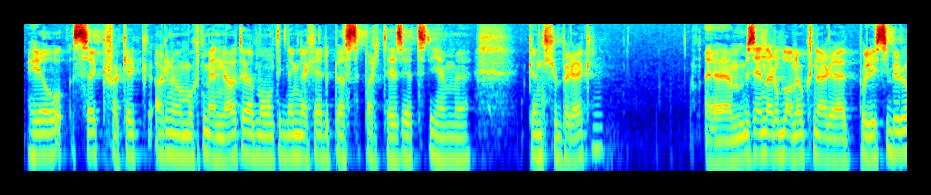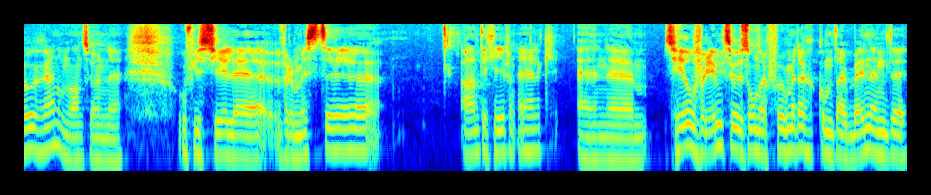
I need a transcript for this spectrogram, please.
heel sick van kijk, Arno mocht mijn auto hebben, want ik denk dat jij de beste partij bent die hem eh, kunt gebruiken. Ehm, we zijn daarop dan ook naar het politiebureau gegaan om dan zo'n eh, officiële vermiste aan te geven eigenlijk. En ehm, het is heel vreemd, zo zondag voormiddag, je komt daar binnen in de-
